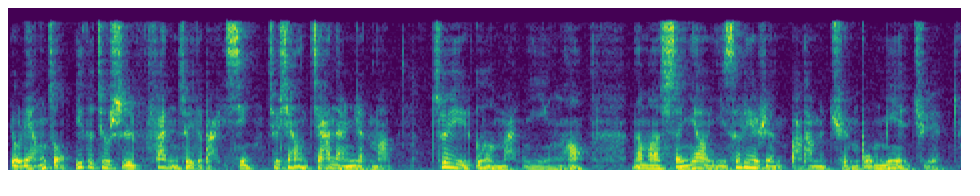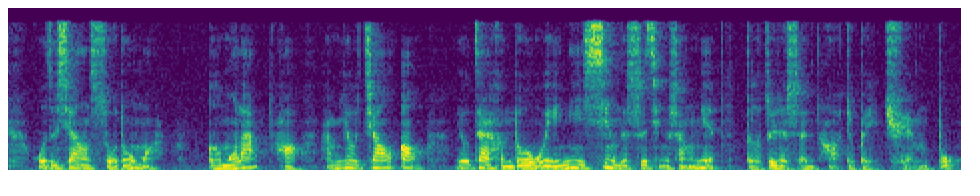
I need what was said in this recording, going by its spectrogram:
有两种，一个就是犯罪的百姓，就像迦南人嘛，罪恶满盈哈。那么神要以色列人把他们全部灭绝，或者像索多玛、俄摩拉，哈，他们又骄傲，又在很多违逆性的事情上面得罪了神，哈，就被全部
